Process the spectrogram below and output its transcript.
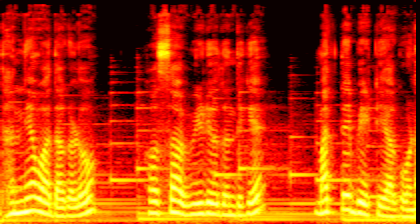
ಧನ್ಯವಾದಗಳು. ಹೊಸ ವಿಡಿಯೋದೊಂದಿಗೆ ಮತ್ತೆ ಭೇಟಿಯಾಗೋಣ.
